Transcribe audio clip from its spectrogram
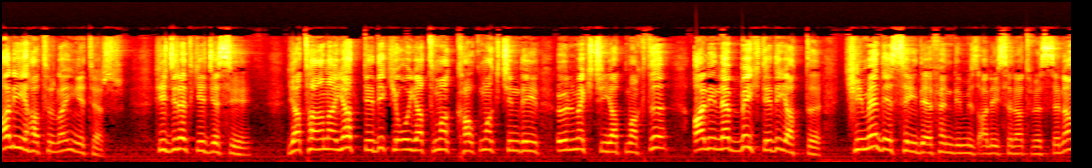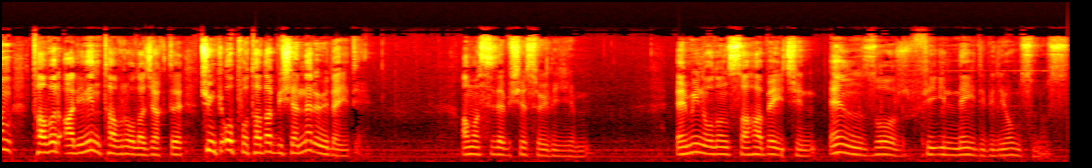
Ali'yi hatırlayın yeter. Hicret gecesi yatağına yat dedi ki o yatmak kalkmak için değil ölmek için yatmaktı. Ali lebbek dedi yattı. Kime deseydi Efendimiz aleyhissalatü vesselam tavır Ali'nin tavrı olacaktı. Çünkü o potada pişenler öyleydi. Ama size bir şey söyleyeyim. Emin olun sahabe için en zor fiil neydi biliyor musunuz?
